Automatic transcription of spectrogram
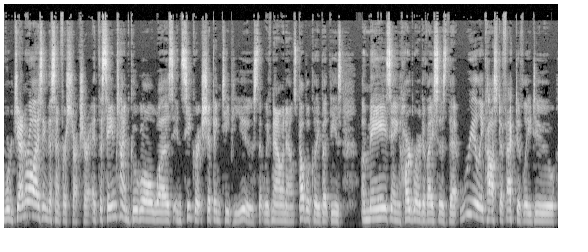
we're generalizing this infrastructure. At the same time, Google was in secret shipping TPUs that we've now announced publicly, but these amazing hardware devices that really cost effectively do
